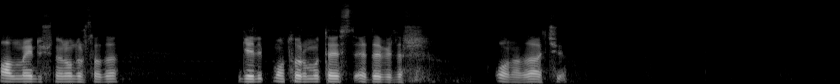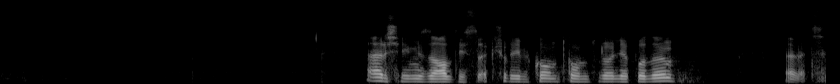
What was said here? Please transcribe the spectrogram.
almayı düşünen olursa da gelip motorumu test edebilir. Ona da açığım. Her şeyimizi aldıysak şurayı bir kont kontrol yapalım. Evet.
